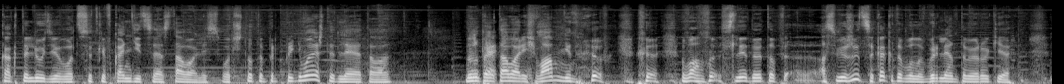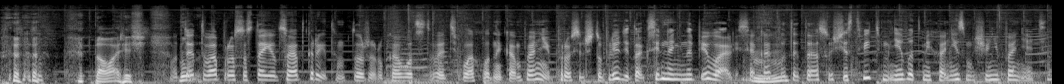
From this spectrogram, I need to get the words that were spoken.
как-то люди вот все-таки в кондиции оставались? Вот что-то предпринимаешь ты для этого? Ну, например, товарищ, вам не вам следует освежиться. Как это было в бриллиантовой руке? товарищ. Вот ну, этот вопрос остается открытым. Тоже руководство теплоходной компании просит, чтобы люди так сильно не напивались. А угу. как вот это осуществить, мне вот механизм еще не понятен.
